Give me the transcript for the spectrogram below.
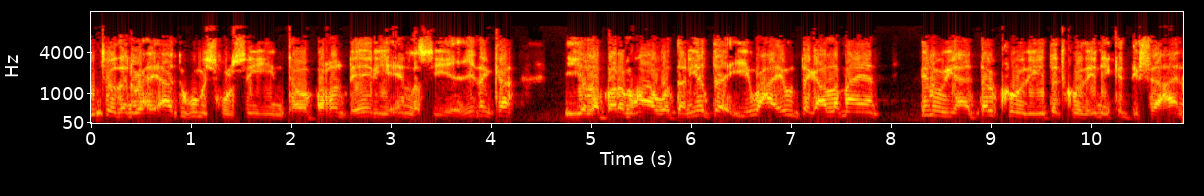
intoodana waxay aada ugu mashquulsan yihiin tababaro dheeriya in la siiyo ciidanka iyo la baro muxuaha wadaniyada iyo waxa ay u dagaalamayaan inuu yahay dalkooda iyo dadkooda inay ka difaacaan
